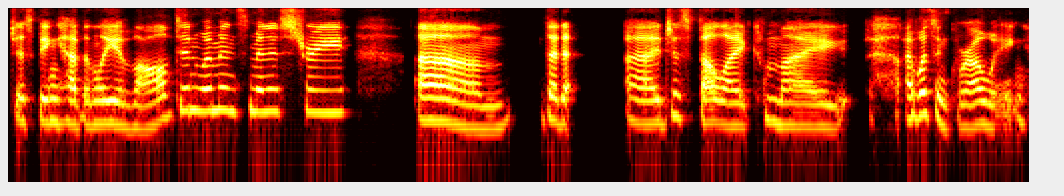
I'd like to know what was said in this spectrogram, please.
just being heavily involved in women's ministry, um, that I just felt like my I wasn't growing.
